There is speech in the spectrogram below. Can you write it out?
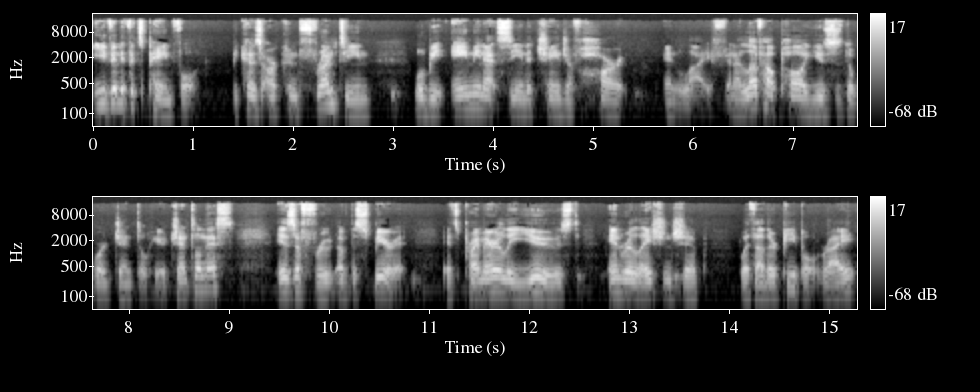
even if it's painful, because our confronting will be aiming at seeing a change of heart and life. And I love how Paul uses the word gentle here. Gentleness is a fruit of the Spirit, it's primarily used in relationship with other people, right?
